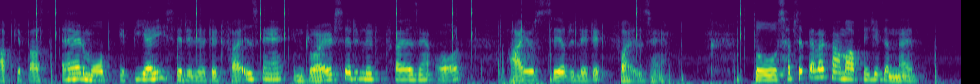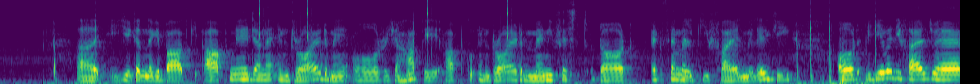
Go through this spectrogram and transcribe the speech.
आपके पास एड मॉब एपीआई से रिलेटेड फाइल्स हैं एंड्रॉयड से रिलेटेड फाइल्स हैं, और आईओएस से रिलेटेड फाइल्स हैं। तो सबसे पहला काम आपने ये करना है आ, ये करने के बाद कि आपने जाना है एंड्रॉयड में और यहाँ पे आपको एंड्रॉयड मैनिफेस्ट डॉट एक्सएमएल की फ़ाइल मिलेगी और ये वाली फ़ाइल जो है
